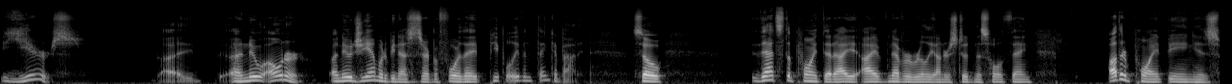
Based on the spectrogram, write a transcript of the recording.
years. Uh, a new owner, a new GM would be necessary before they people even think about it. So that's the point that I I've never really understood in this whole thing. other point being is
